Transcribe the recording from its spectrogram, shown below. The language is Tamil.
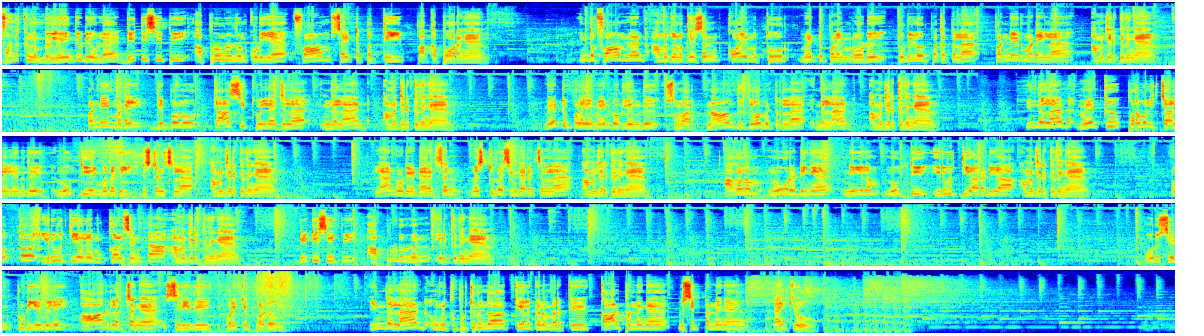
வணக்கம் நண்பர்களே இந்த வீடியோவில் டிடிசிபி அப்ரூவலுடன் கூடிய ஃபார்ம் சைட்டை பற்றி பார்க்க போகிறேங்க இந்த ஃபார்ம் லேண்ட் அமைஞ்ச லொக்கேஷன் கோயம்புத்தூர் மேட்டுப்பாளையம் ரோடு துடிலூர் பக்கத்தில் பன்னீர்மடையில் அமைஞ்சிருக்குதுங்க. பன்னீர்மடை திப்பனூர் கிளாசிக் வில்லேஜில் இந்த லேண்ட் அமைஞ்சிருக்குதுங்க. மேட்டுப்பாளையம் மெயின் ரோட்லேருந்து சுமார் நான்கு கிலோமீட்டரில் இந்த லேண்ட் அமைஞ்சிருக்குதுங்க. இந்த லேண்ட் மேற்கு புறவழிச்சாலையிலிருந்து நூற்றி ஐம்பது அடி டிஸ்டன்ஸில் அமைஞ்சிருக்குதுங்க. லேண்டோடைய டைரக்ஷன் வெஸ்ட் ஃபேசிங் டைரக்ஷனில் அமைஞ்சிருக்குதுங்க. அகலம் நூறு அடிங்க நீளம் நூற்றி இருபத்தி ஆறு அடியாக அமைஞ்சிருக்குதுங்க. மொத்தம் இருபத்தி ஏழு முக்கால் சென்ட்டாக அமைஞ்சிருக்குதுங்க. டிடிசிபி அப்ரூவ்டுடன் இருக்குதுங்க. ஒரு சென்ட்டுடைய விலை ஆறு லட்சங்க சிறிது குறைக்கப்படும். இந்த லேண்ட் உங்களுக்கு பிடிச்சிருந்தா கீழே நம்பருக்கு கால் பண்ணுங்கள் விசிட் பண்ணுங்கள் தேங்க்யூ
